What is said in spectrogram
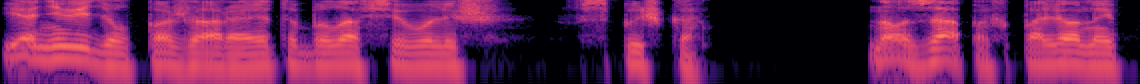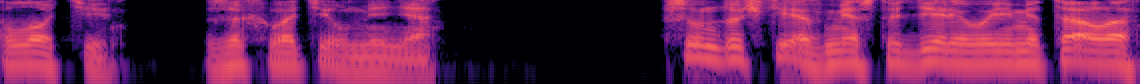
Я не видел пожара, это была всего лишь вспышка. Но запах паленой плоти захватил меня. В сундучке вместо дерева и металла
